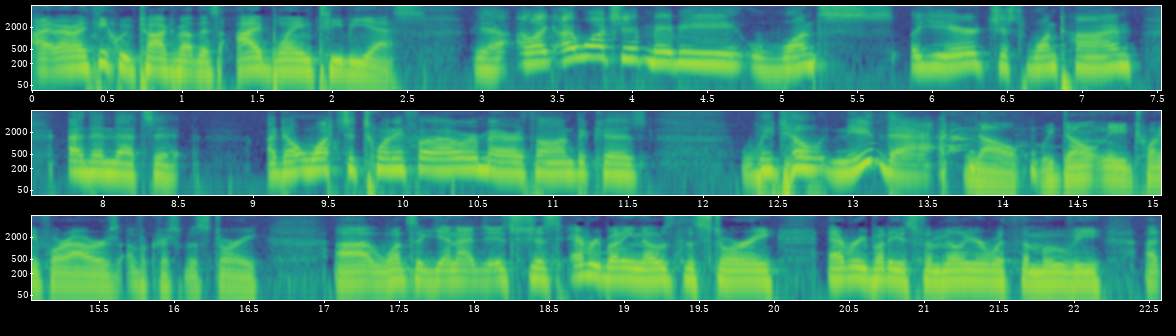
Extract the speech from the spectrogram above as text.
I, and I think we've talked about this. I blame TBS. Yeah, I like I watch it maybe once a year, just one time, and then that's it. I don't watch the 24 hour marathon because we don't need that. No, we don't need 24 hours of a Christmas story. Uh, once again, I- it's just everybody knows the story. Everybody is familiar with the movie. Uh,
